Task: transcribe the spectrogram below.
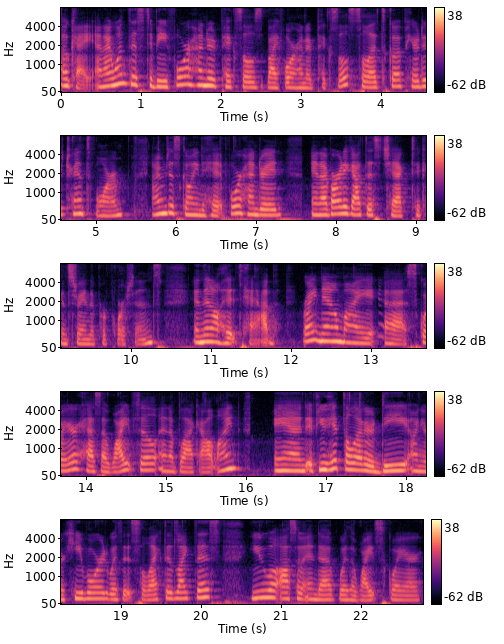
Okay, and I want this to be 400 pixels by 400 pixels, so let's go up here to transform. I'm just going to hit 400, and I've already got this checked to constrain the proportions, and then I'll hit tab. Right now my uh, square has a white fill and a black outline, and if you hit the letter D on your keyboard with it selected like this, you will also end up with a white square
